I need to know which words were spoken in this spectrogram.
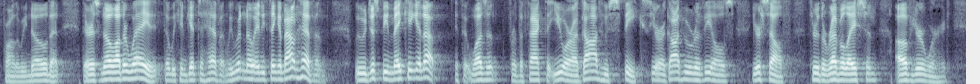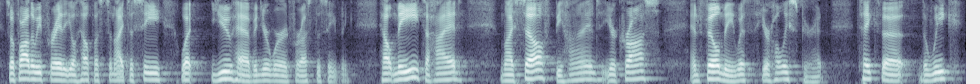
Father, we know that there is no other way that we can get to heaven. We wouldn't know anything about heaven. We would just be making it up if it wasn't for the fact that you are a God who speaks. You're a God who reveals yourself through the revelation of your word. So, Father, we pray that you'll help us tonight to see what you have in your word for us this evening. Help me to hide myself behind your cross and fill me with your Holy Spirit. Take the, the weak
